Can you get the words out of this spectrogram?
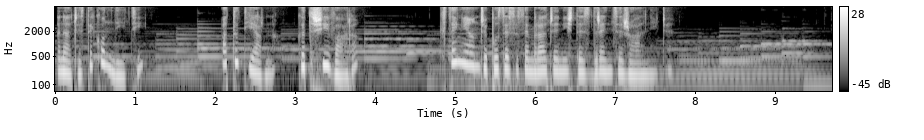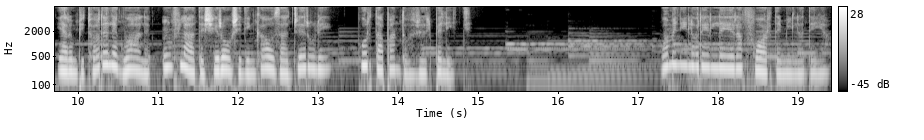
În aceste condiții, atât iarna cât și vara, Xenia a început să se îmbrace niște zdrențe jalnice iar în picioarele goale, umflate și roșii din cauza gerului, purta pantofi jerpeliți. Oamenilor le era foarte milă de ea.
